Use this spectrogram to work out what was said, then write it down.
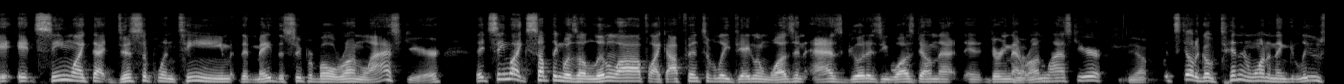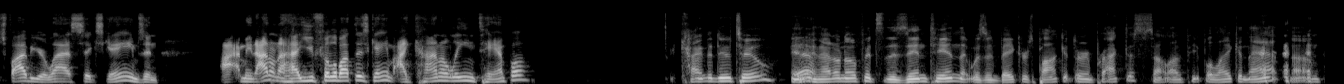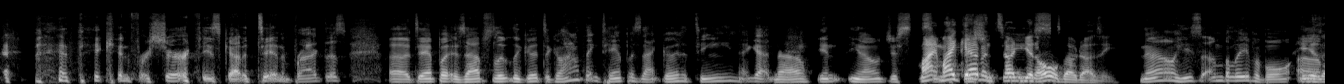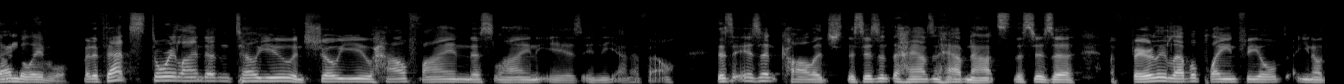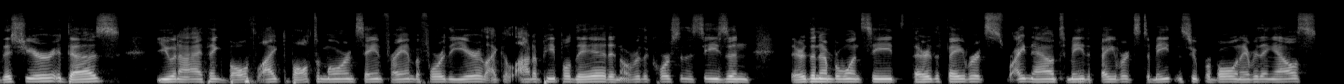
it, it seemed like that disciplined team that made the Super Bowl run last year it seemed like something was a little off. Like offensively, Jalen wasn't as good as he was down that eh, during that yep. run last year. Yep. But still, to go ten and one and then lose five of your last six games, and I mean, I don't know how you feel about this game. I kind of lean Tampa kind of do too. And, yeah. and, I don't know if it's the Zyn 10 that was in Baker's pocket during practice. Not a lot of people liking that. Um, thinking for sure if he's got a 10 in practice, uh, Tampa is absolutely good to go. I don't think Tampa's that good a team. They got no, in you know, just Mike, Mike Evans doesn't get old though, does he? No, he's unbelievable. He um, is unbelievable. But if that storyline doesn't tell you and show you how fine this line is in the NFL, this isn't college. This isn't the haves and have nots. This is a, a fairly level playing field. You know, this year it does. You and I, I think, both liked Baltimore and San Fran before the year, like a lot of people did. And over the course of the season, they're the number one seed. They're the favorites right now. To me, the favorites to meet in the Super Bowl and everything else.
